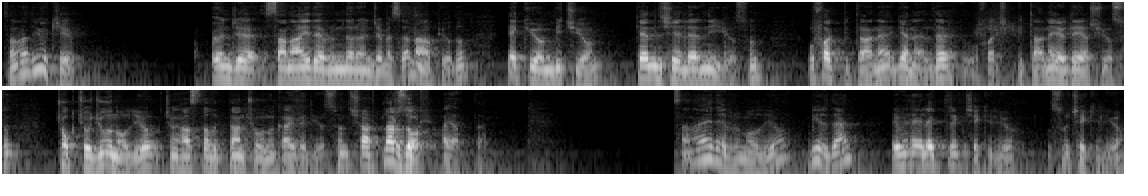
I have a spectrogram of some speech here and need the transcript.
Sana diyor ki önce sanayi devriminden önce mesela ne yapıyordun? Ekiyorsun, biçiyorsun, kendi şeylerini yiyorsun. Ufak bir tane, genelde ufacık bir tane evde yaşıyorsun. Çok çocuğun oluyor. Çünkü hastalıktan çoğunu kaybediyorsun. Şartlar zor hayatta. Sanayi devrimi oluyor. Birden evine elektrik çekiliyor, su çekiliyor.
